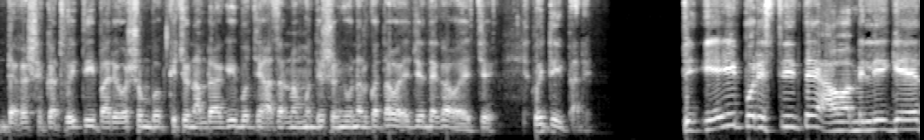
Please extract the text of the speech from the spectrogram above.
দেখা সাক্ষাৎ হইতেই পারে, অসম্ভব কিছু না। আমরা আগেই বলছি, হাসান মাহমুদের সঙ্গে ওনার কথা হয়েছে, দেখা হয়েছে, হইতেই পারে। তো এই পরিস্থিতিতে আওয়ামী লীগের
